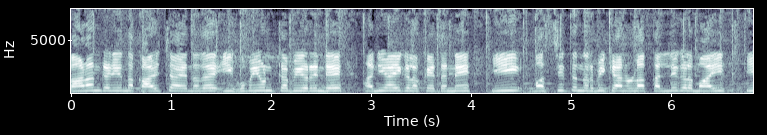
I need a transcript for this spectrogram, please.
കാണാൻ കഴിയുന്ന കാഴ്ച എന്നത് ഈ ഹുമയൂൺ കബീറിന്റെ അനുയായികളൊക്കെ തന്നെ ഈ മസ്ജിദ് നിർമ്മിക്കാനുള്ള കല്ലുകളുമായി ഈ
